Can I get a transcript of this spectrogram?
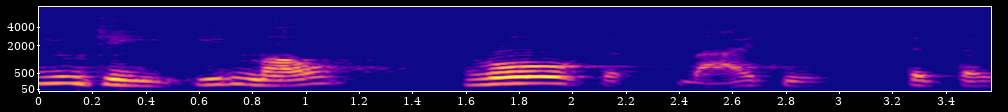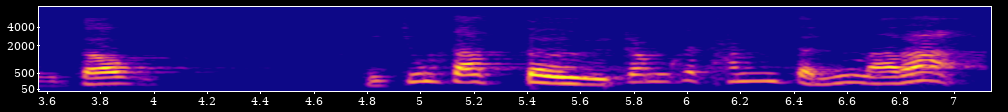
diêu trì kim mẫu vô cực đại tiền từ từ tôn. Thì chúng ta từ trong cái thanh tịnh mà ra.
